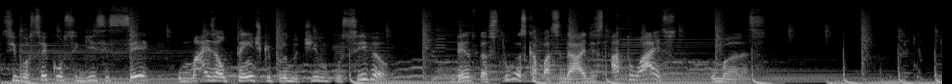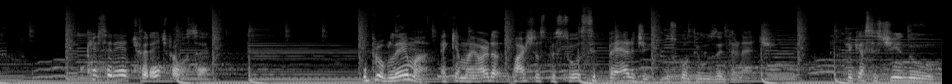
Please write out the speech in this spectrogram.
se você conseguisse ser o mais autêntico e produtivo possível dentro das suas capacidades atuais humanas? O que seria diferente para você? O problema é que a maior parte das pessoas se perde nos conteúdos da internet. Fica assistindo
